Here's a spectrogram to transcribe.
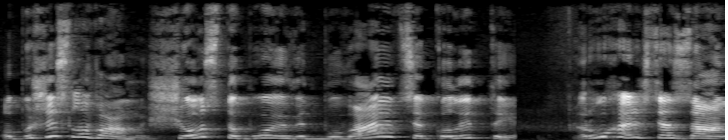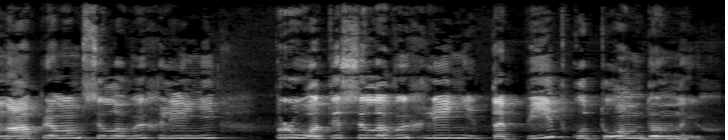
Опиши словами, що з тобою відбувається, коли ти рухаєшся за напрямом силових ліній, проти силових ліній та під кутом до них.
